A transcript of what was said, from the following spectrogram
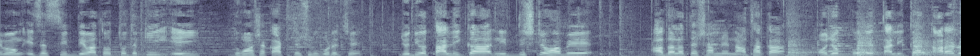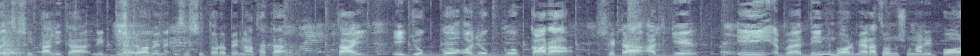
এবং এসএসসির দেওয়া তথ্য থেকেই এই ধোঁয়াশা কাটতে শুরু করেছে। যদিও তালিকা নির্দিষ্টভাবে আদালতের সামনে না থাকা অযোগ্যদের তালিকা কারা রয়েছে সেই তালিকা নির্দিষ্টভাবে এসএসসির তরফে না থাকা। তাই এই যোগ্য, অযোগ্য কারা সেটা আজকের এই দিনভর ম্যারাথন শুনানির পর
